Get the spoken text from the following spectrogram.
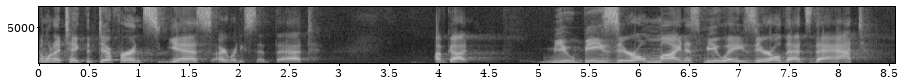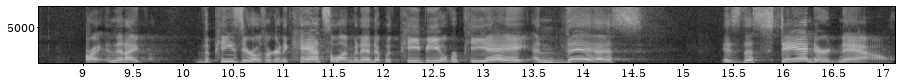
And when I take the difference, yes, I already said that. I've got mu B0 minus mu A0, that's that. All right, and then I, the P zeros are going to cancel. I'm going to end up with PB over PA, and this is the standard now.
